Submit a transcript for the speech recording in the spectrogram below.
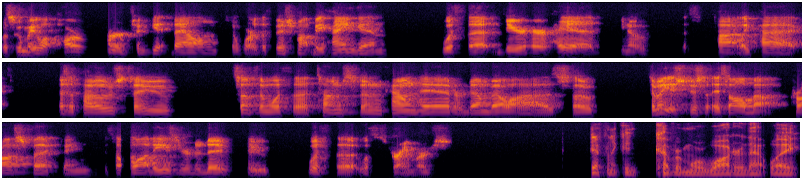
it's going to be a lot harder to get down to where the fish might be hanging with that deer hair head, you know, that's tightly packed, as opposed to something with a tungsten cone head or dumbbell eyes. So to me, it's just it's all about prospecting. It's a lot easier to do with the with streamers. Definitely can cover more water that way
